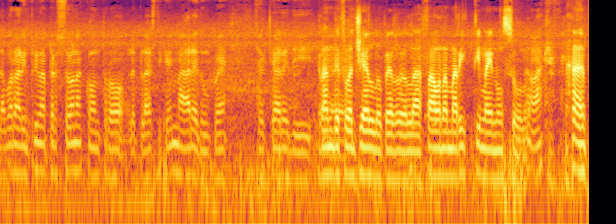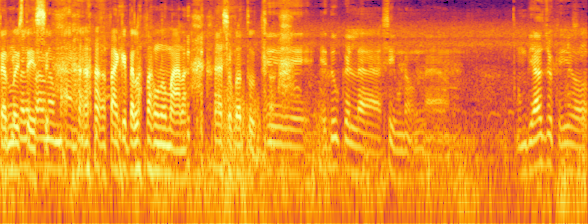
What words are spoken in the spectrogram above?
lavorare in prima persona contro le plastiche in mare, dunque cercare di... Grande eh, flagello per la fauna marittima e non solo. No, anche per anche noi la stessi, anche per la fauna umana eh, soprattutto. e, e dunque il- sì, un, un- un viaggio che io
